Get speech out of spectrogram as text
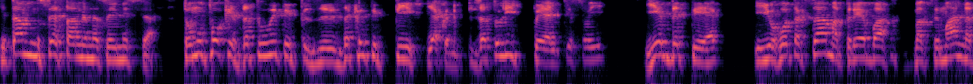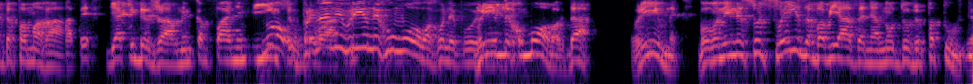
і там все стане на свої місця. Тому, поки затулити закрити пі, як вони, затуліть пельки свої, є ДТЕК, і його так само треба максимально допомагати, як і державним компаніям, і іншим Ну, принаймні в рівних умовах вони в рівних умовах, да. В рівних, бо вони несуть свої зобов'язання, ну дуже потужні.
